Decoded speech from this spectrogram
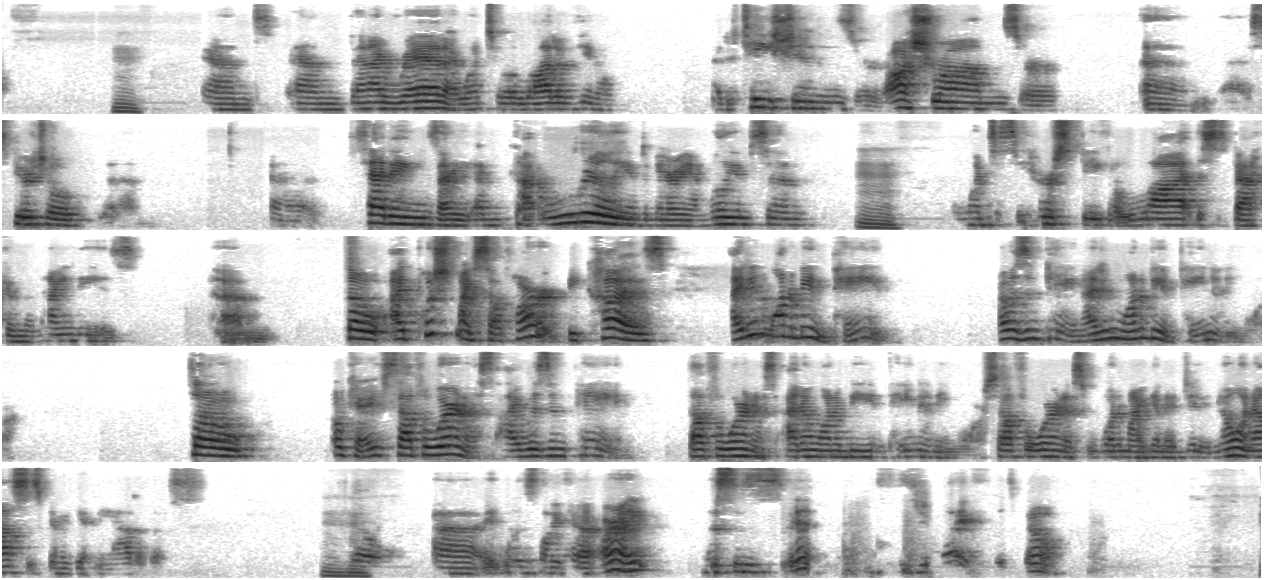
Mm. And, and then I read, I went to a lot of, you know, meditations or ashrams or um, spiritual uh, uh, settings. I, I, got really into Marianne Williamson. Mm-hmm. Went to see her speak a lot. This is back in the 90s. Um, so I pushed myself hard because I didn't want to be in pain. I was in pain. I didn't want to be in pain anymore. So, okay, self awareness. I was in pain. Self awareness. I don't want to be in pain anymore. Self awareness. What am I going to do? No one else is going to get me out of this. Mm-hmm. So uh, it was like, uh, all right, this is it. This is your life. Let's go.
